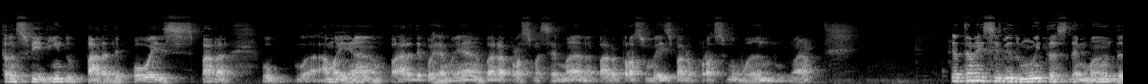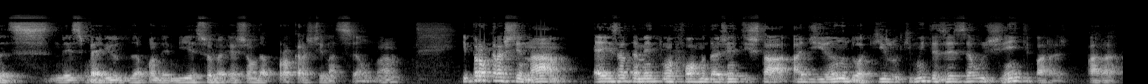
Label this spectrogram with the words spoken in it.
transferindo para depois, para o, amanhã, para depois de amanhã, para a próxima semana, para o próximo mês, para o próximo ano. Não é? Eu tenho recebido muitas demandas nesse período da pandemia sobre a questão da procrastinação. É? E procrastinar é exatamente uma forma da gente estar adiando aquilo que muitas vezes é urgente para, para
